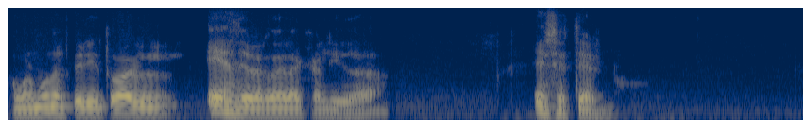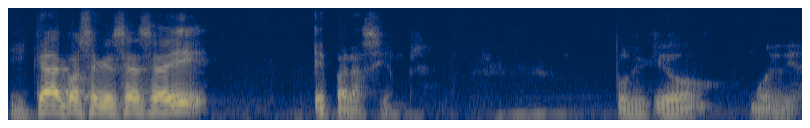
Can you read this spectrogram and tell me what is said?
Como el mundo espiritual es de verdadera calidad, es eterno. Y cada cosa que se hace ahí es para siempre. Porque quedó muy bien.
